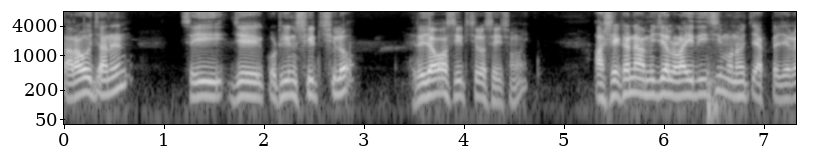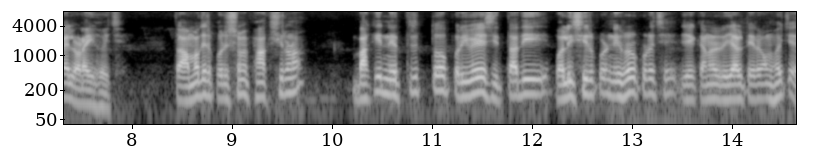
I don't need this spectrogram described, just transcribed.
তারাও জানেন সেই যে কঠিন সিট ছিল, হেরে যাওয়া সিট ছিল সেই সময়। আর সেখানে আমি যে লড়াই দিয়েছি, মনে হচ্ছে একটা জায়গায় লড়াই হয়েছে। তো আমাদের পরিশ্রমে ফাঁক ছিল না। বাকি নেতৃত্ব, পরিবেশ ইত্যাদি পলিসির উপর নির্ভর করেছে যে কেন রেজাল্ট এরকম হয়েছে,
